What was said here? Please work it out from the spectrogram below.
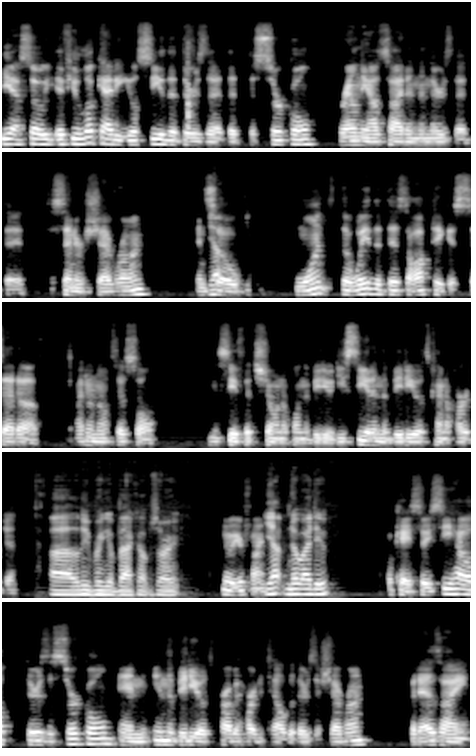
Yeah, so if you look at it, you'll see that there's the, the, the circle around the outside, and then there's the, the, the center chevron. And so, once the way that this optic is set up, I don't know if this will. Let me see if it's showing up on the video. Do you see it in the video? It's kind of hard to. Uh, let me bring it back up. Sorry. No, you're fine. Yep. No, I do. Okay, so you see how there's a circle, and in the video it's probably hard to tell, but there's a chevron. But as I,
